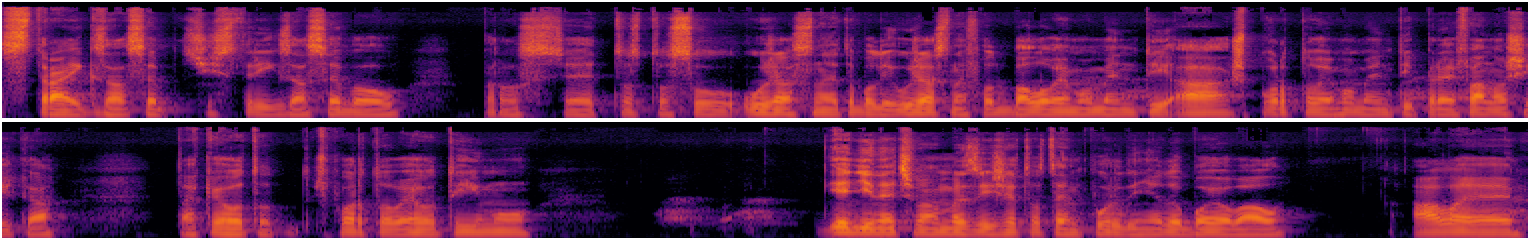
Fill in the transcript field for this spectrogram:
strike za seb- či strik za sebou, proste to, to sú úžasné, to boli úžasné fotbalové momenty a športové momenty pre fanošika takéhoto športového týmu Jediné, čo ma mrzí, že to ten Purdy nedobojoval, ale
